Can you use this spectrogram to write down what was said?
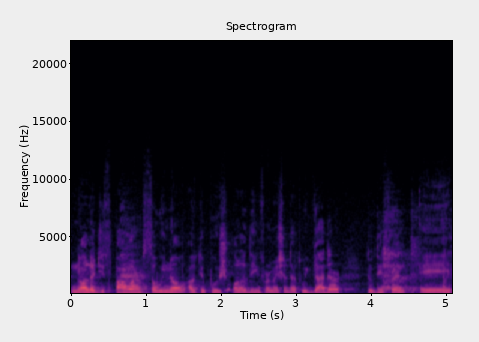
knowledge is power, so we know how to push all of the information that we gather to different uh,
